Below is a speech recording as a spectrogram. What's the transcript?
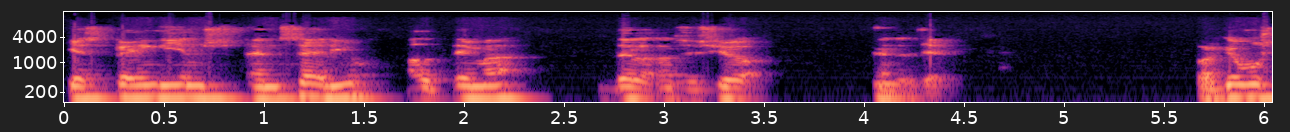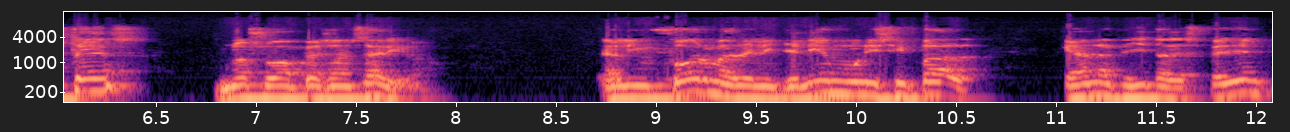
que es prengui en, en sèrio el tema de la transició energètica. Perquè vostès no s'ho han pres en sèrio. L'informe de l'enginyer municipal que han afegit a l'expedient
